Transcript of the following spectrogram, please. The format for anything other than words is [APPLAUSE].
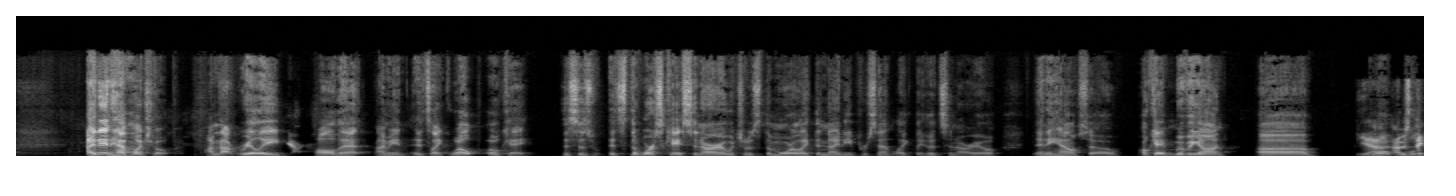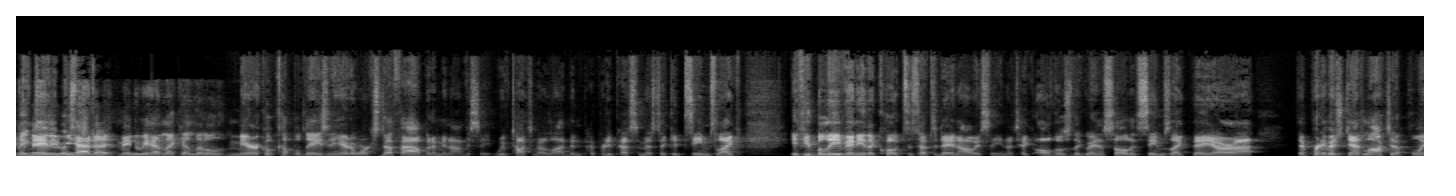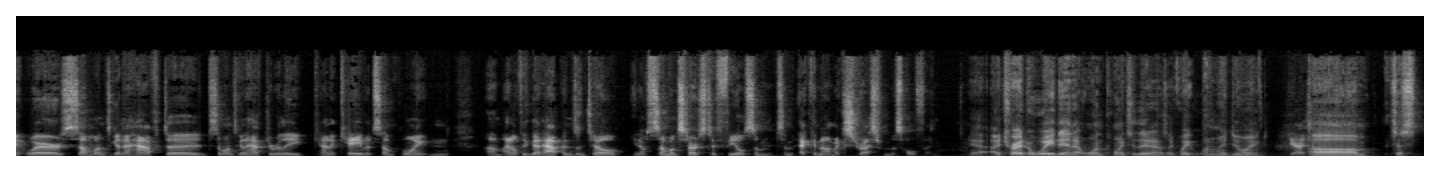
I didn't have much hope. I'm not really all that. I mean, it's like, well, okay, this is it's the worst case scenario, which was the more like the 90% likelihood scenario, anyhow. So okay, moving on. Uh yeah, we'll, I was we'll thinking maybe we had a maybe we had like a little miracle couple days in here to work stuff out. But I mean, obviously, we've talked about a lot. I've been pretty pessimistic. It seems like if you believe any of the quotes and stuff today, and obviously, you know, take all those with a grain of salt, it seems like they are uh, they're pretty much deadlocked at a point where someone's going to have to someone's going to have to really kind of cave at some point and um, I don't think that happens until you know someone starts to feel some some economic stress from this whole thing. Yeah, I tried to wade in at one point today, and I was like, "Wait, what am I doing?" Yeah, um, just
